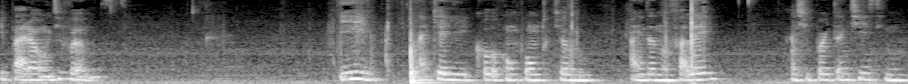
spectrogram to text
e para onde vamos. E aquele colocou um ponto que eu ainda não falei, acho importantíssimo.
